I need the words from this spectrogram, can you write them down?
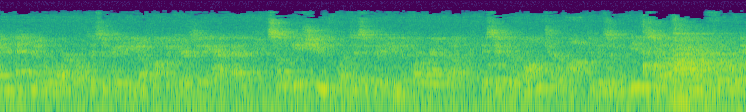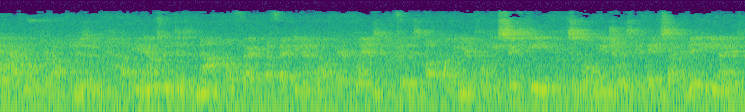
and Aetna who are participating in Obamacare so they have had some issues participating in the program, but they said their long-term optimism is uh, forward. They have long-term optimism. Uh, the announcement does not affect, affect United Healthcare plans for this upcoming year 2016. This is only a choice if they decide to make it. United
